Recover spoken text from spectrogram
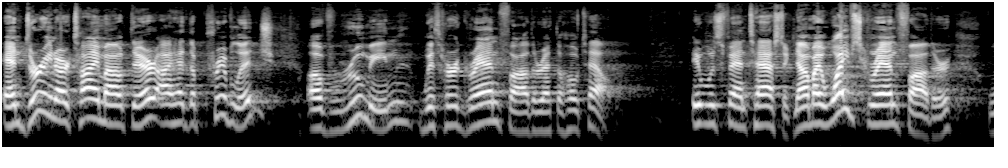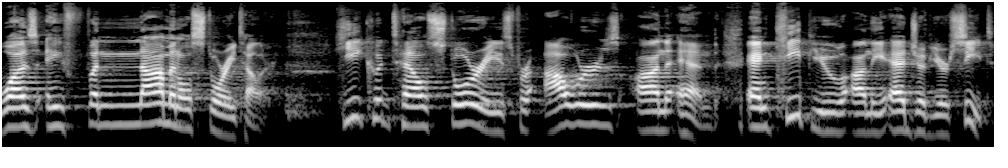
and during our time out there, I had the privilege of rooming with her grandfather at the hotel. It was fantastic. Now, my wife's grandfather was a phenomenal storyteller. He could tell stories for hours on end and keep you on the edge of your seat.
